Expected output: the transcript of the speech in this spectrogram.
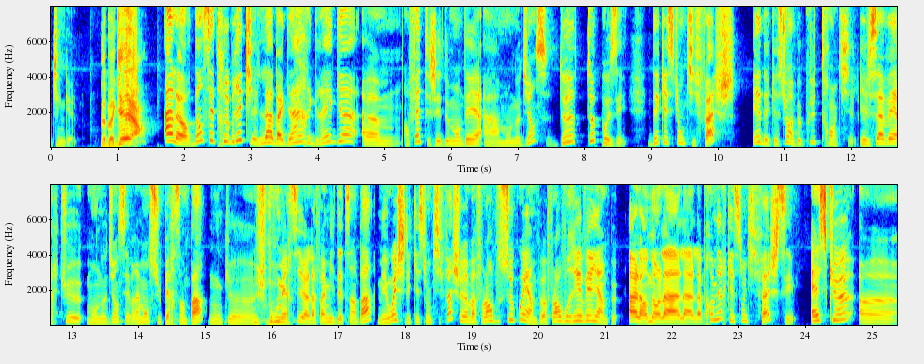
jingle. La bagarre alors, dans cette rubrique La bagarre, Greg, euh, en fait, j'ai demandé à mon audience de te poser des questions qui fâchent des questions un peu plus tranquilles. Il s'avère que mon audience est vraiment super sympa, donc euh, je vous remercie à la famille d'être sympa. Mais wesh, les questions qui fâchent, euh, va falloir vous secouer un peu, va falloir vous réveiller un peu. Alors non, la première question qui fâche, c'est est-ce que, euh,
